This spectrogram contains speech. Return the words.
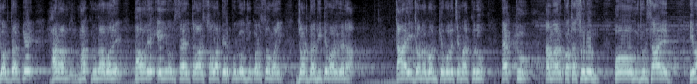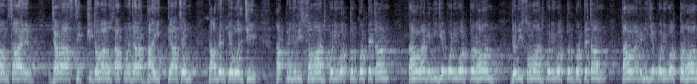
জর্দাকে হারাম মাকরু না বলে, তাহলে এই ইমাম সাহেব তো আর সলাতের পূর্বে উজু করার সময় জর্দা দিতে পারবে না। তাই জনগণকে বলেছে মাকরু একটু আমার কথা শুনুন। ও হুজুর সাহেব, ইমাম সাহেব, যারা শিক্ষিত মানুষ, আপনারা যারা দায়িত্বে আছেন, তাদেরকে বলছি, আপনি যদি সমাজ পরিবর্তন করতে চান, তাহলে আগে নিজে পরিবর্তন হন। যদি সমাজ পরিবর্তন করতে চান, তাহলে আগে নিজে পরিবর্তন হন।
